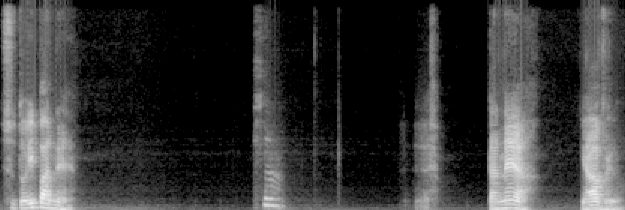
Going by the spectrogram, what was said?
σου το είπανε. Ποιο. Τα νέα για αύριο.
